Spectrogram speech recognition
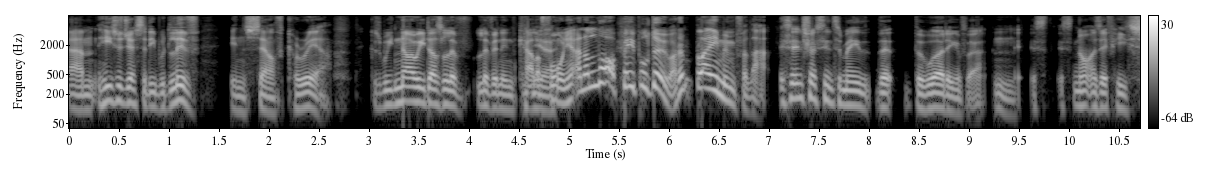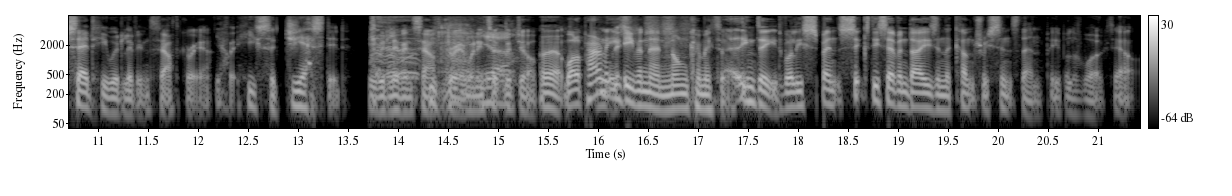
Um, he suggested he would live in South Korea because we know he does live living in California, and a lot of people do. I don't blame him for that. It's interesting to me that the wording of that. Mm. It's it's not as if he said he would live in South Korea, yeah. but he suggested he would live in South Korea when he took the job. Uh, well, apparently, he's, even then, non-committal. Indeed. Well, he's spent 67 days in the country since then, people have worked out.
